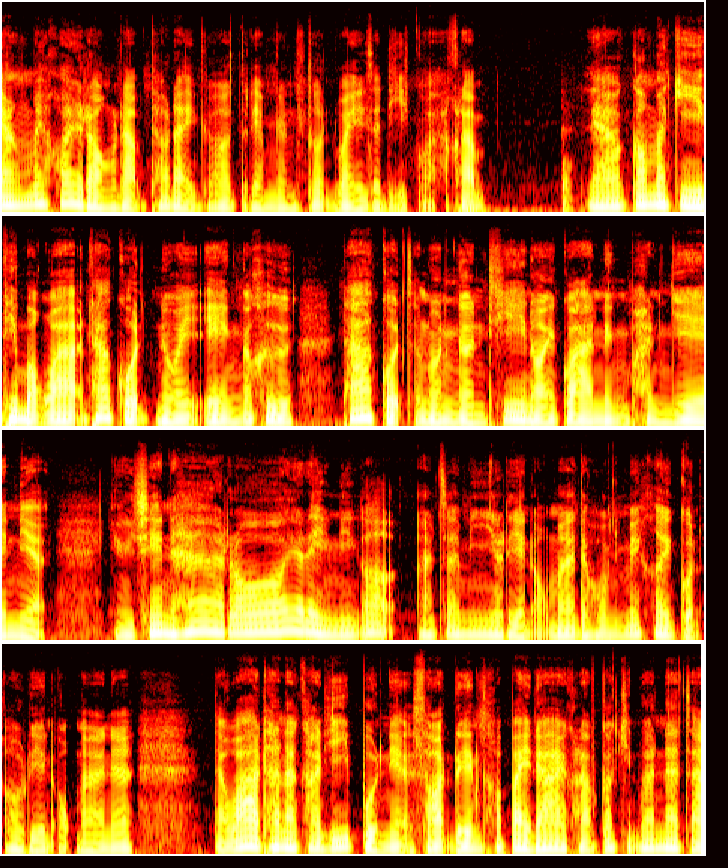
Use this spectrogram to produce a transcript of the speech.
ยังไม่ค่อยรองรับเท่าไหร่ก็เตรียมเงินสดไว้จะดีกว่าครับแล้วก็เมื่อกี้ที่บอกว่าถ้ากดหน่วยเองก็คือ ถ้ากดจำนวนเงินที่น้อยกว่า 1,000 เยนเนี่ย อย่างเช่น 500 อะไรอย่างนี้ก็อาจจะมีเหรียญออกมาแต่ผมยังไม่เคยกดเอาเหรียญออกมานะ แต่ว่าธนาคารที่ญี่ปุ่นเนี่ยสอดเหรียญเข้าไปได้ครับ ก็คิดว่าน่าจะ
